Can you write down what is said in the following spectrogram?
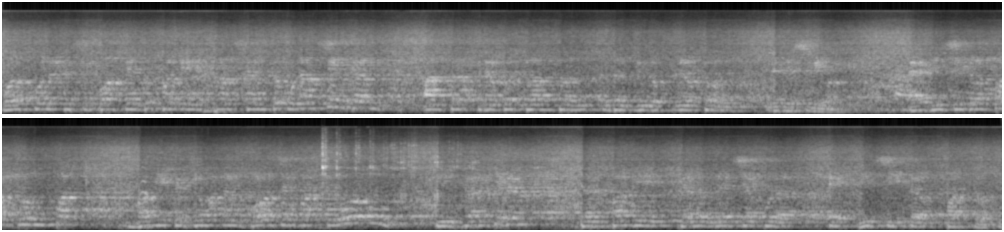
walaupun ada sebuah yang depan yang teruskan untuk menghasilkan antara pendapat penonton dan juga penonton dari Sriwang. Edisi ke-44 bagi kejuangan bola sepak terwaru di Kerajaan dan bagi Piala Malaysia pula edisi ke-43.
